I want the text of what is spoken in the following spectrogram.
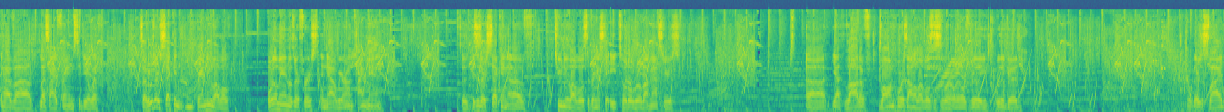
have uh, less iframes to deal with. So here's our second brand new level. Oil Man was our first, and now we are on Time Man. So this is our second of two new levels to bring us to eight total Robot Masters. Uh, yeah, a lot of long horizontal levels. This is where oil is really, really good. Oh, there's a slide.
